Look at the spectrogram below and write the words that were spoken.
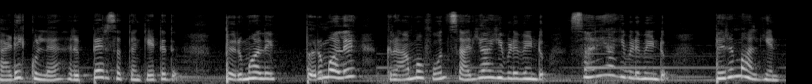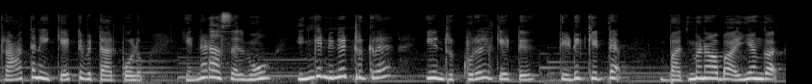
கடைக்குள்ள ரிப்பேர் சத்தம் கேட்டது. பெருமாளே பெருமாளே கிராமபோன் சரியாகி விட வேண்டும் சரியாகி விட வேண்டும். பெருமாள் என் பிரார்த்தனை கேட்டு விட்டார் போலும். என்னடா செல்வம் இங்க நின்னுட்டு இருக்கிற என்று குரல் கேட்டு திடுக்கிட்டேன். பத்மநாப ஐயங்கார்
